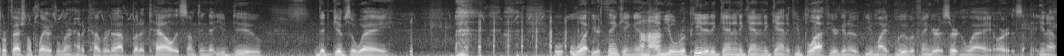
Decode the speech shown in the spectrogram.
professional players will learn how to cover it up but a tell is something that you do that gives away what you're thinking and, Uh-huh. and you'll repeat it again and again and again if you bluff you're gonna you might move a finger a certain way or you know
